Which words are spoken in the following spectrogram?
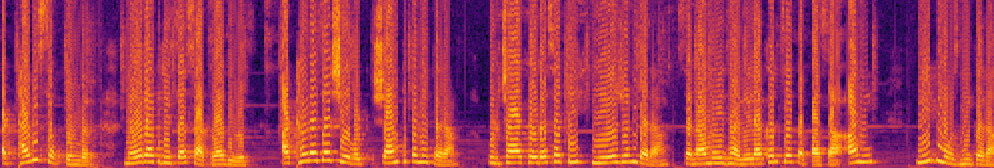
अठ्ठावीस सप्टेंबर नवरात्रीचा सातवा दिवस. आठवड्याचा शेवट शांतपणे करा. पुढच्या आठवड्यासाठी नियोजन करा. सणामुळे झालेला खर्च तपासा आणि नीट मोजणी करा.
